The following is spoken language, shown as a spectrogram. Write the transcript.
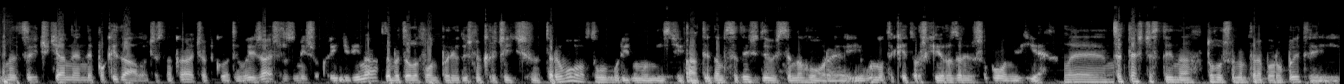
Мене, це відчуття не, не покидало, чесно кажучи. Коли ти виїжджаєш, розумієш, в Україні війна, тебе телефон періодично кричить що тривога в твоєму рідному місті. А ти там сидиш, дивишся на гори, і воно таке трошки розрив є. Але це теж частина того, що нам треба робити, і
